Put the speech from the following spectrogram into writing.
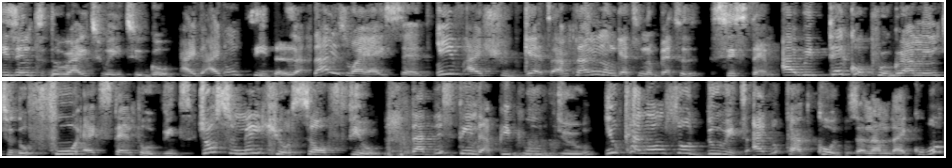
isn't the right way to go. I, I don't see it as that. That is why I said if I should get, I'm planning on getting a better system. I will take up programming to the full extent of it just to make make yourself feel that this thing that people do, you can also do it. I look at codes and I'm like, what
